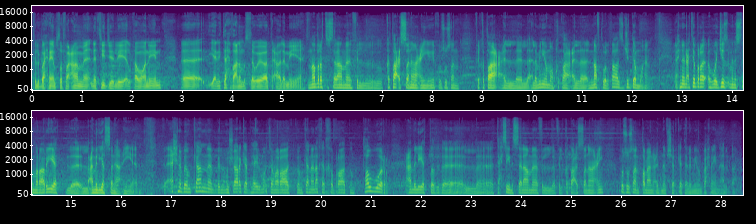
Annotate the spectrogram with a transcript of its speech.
في البحرين بصفة عامة نتيجة للقوانين يعني تحظى على مستويات عالمية. نظرة السلامة في القطاع الصناعي خصوصا في قطاع الألمنيوم أو قطاع النفط والغاز جدا مهم. إحنا نعتبره هو جزء من استمرارية العملية الصناعية. فاحنا بإمكاننا بالمشاركة بهذه المؤتمرات بإمكاننا نأخذ خبرات نطور عملية تحسين السلامة في القطاع الصناعي خصوصا طبعا عندنا في شركة الومنيوم البحرين ألبا.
